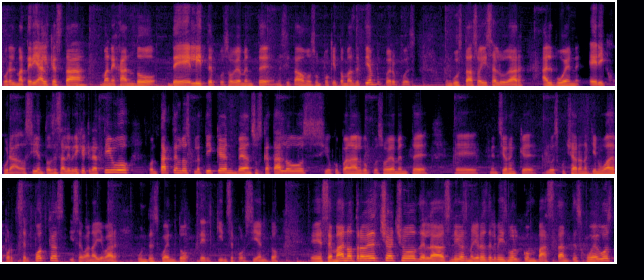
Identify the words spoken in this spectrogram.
por el material que está manejando de élite, pues obviamente necesitábamos un poquito más de tiempo, pero pues un gustazo ahí saludar al buen Eric Jurado. Sí, entonces Alebrije Creativo, contáctenlos, platiquen, vean sus catálogos, si ocupan algo, pues obviamente eh, mencionen que lo escucharon aquí en UA Deportes el podcast y se van a llevar un descuento del 15%. Eh, semana otra vez, Chacho, de las ligas mayores del béisbol con bastantes juegos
